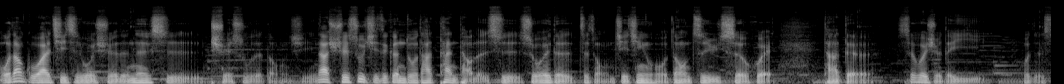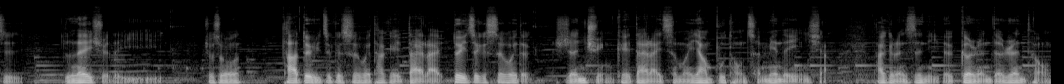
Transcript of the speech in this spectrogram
我到国外，其实我学的那是学术的东西。那学术其实更多，它探讨的是所谓的这种节庆活动之于社会，它的社会学的意义，或者是人类学的意义。就说它对于这个社会，它可以带来对这个社会的人群可以带来什么样不同层面的影响。它可能是你的个人的认同，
